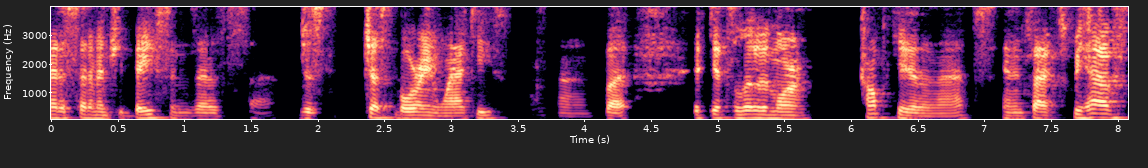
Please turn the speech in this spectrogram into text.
metasedimentary basins as uh, just just boring wackes, uh, but it gets a little bit more complicated than that. And in fact, we have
